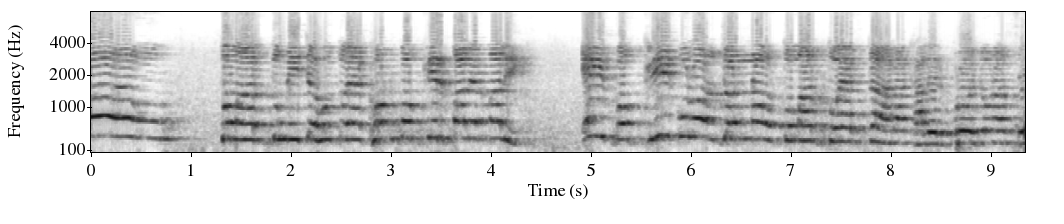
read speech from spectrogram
নাও, তোমার তুমি যেহেতু এখন বকরির পালের মালিক, এই বকরিগুলোর জন্য তোমার তো একটা রাখালের প্রয়োজন আছে।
